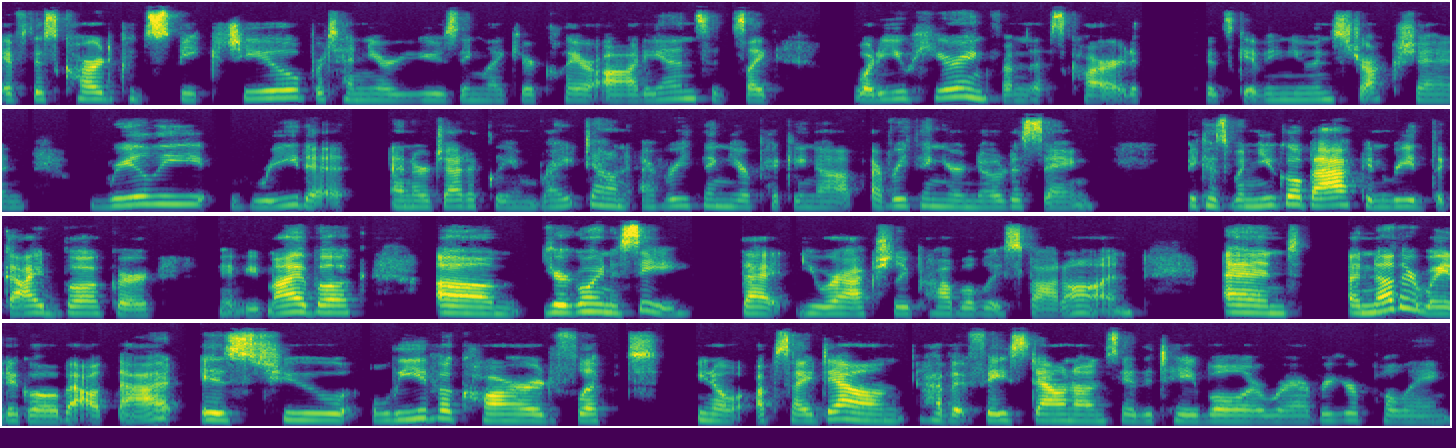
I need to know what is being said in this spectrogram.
If this card could speak to you, pretend you're using like your clairaudience. It's like, what are you hearing from this card? It's giving you instruction, really read it energetically and write down everything you're picking up, everything you're noticing because when you go back and read the guidebook or maybe my book um, you're going to see that you were actually probably spot on. And another way to go about that is to leave a card flipped, you know, upside down, have it face down on, say, the table or wherever you're pulling,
